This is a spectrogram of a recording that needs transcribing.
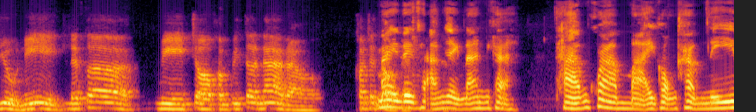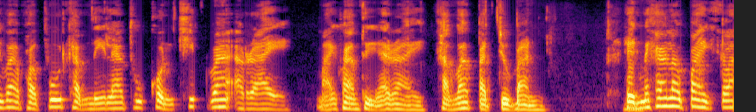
อยู่นี่แล้วก็มีจอคอมพิวเตอร์หน้าเราเขาจะไม่ได้ถามอย่างนั้นค่ะ ถามความหมายของคำนี้ว่าพอพูดคำนี้แล้วทุกคนคิดว่าอะไร หมายความถึงอะไรคำว่าปัจจุบัน เห็นไหมคะเราไปไกล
